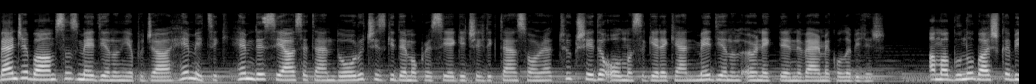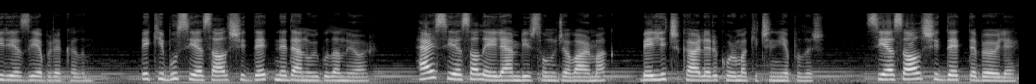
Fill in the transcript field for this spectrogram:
Bence bağımsız medyanın yapacağı hem etik hem de siyaseten doğru çizgi demokrasiye geçildikten sonra Türkçe'de olması gereken medyanın örneklerini vermek olabilir. Ama bunu başka bir yazıya bırakalım. Peki bu siyasal şiddet neden uygulanıyor? Her siyasal eylem bir sonuca varmak, belli çıkarları korumak için yapılır. Siyasal şiddet de böyle.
